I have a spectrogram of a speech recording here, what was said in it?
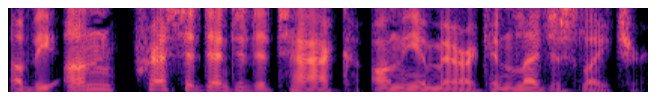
of the unprecedented attack on the American legislature.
